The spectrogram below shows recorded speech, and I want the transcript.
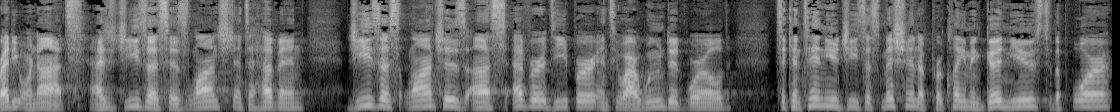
ready or not, as Jesus is launched into heaven, Jesus launches us ever deeper into our wounded world to continue Jesus' mission of proclaiming good news to the poor,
